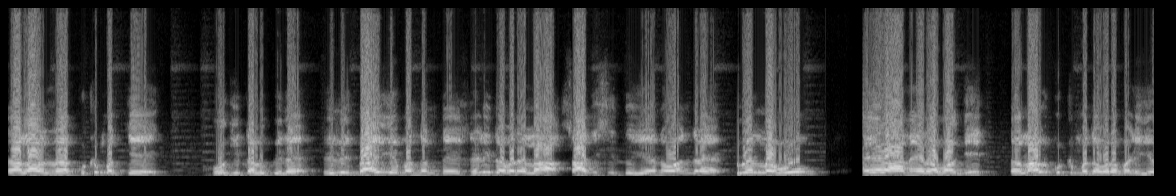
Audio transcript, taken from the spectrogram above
ದಲಾಲರ ಕುಟುಂಬಕ್ಕೆ ಹೋಗಿ ತಲುಪಿದೆ. ಇಲ್ಲಿ ಬಾಯಿಗೆ ಬಂದಂತೆ ಹೇಳಿದವರೆಲ್ಲ ಸಾಧಿಸಿದ್ದು ಏನು ಅಂದ್ರೆ ಇವೆಲ್ಲವೂ ನೇರ ನೇರವಾಗಿ ದಲಾಲ್ ಕುಟುಂಬದವರ ಬಳಿಗೆ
